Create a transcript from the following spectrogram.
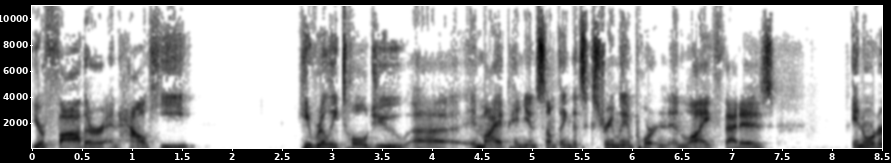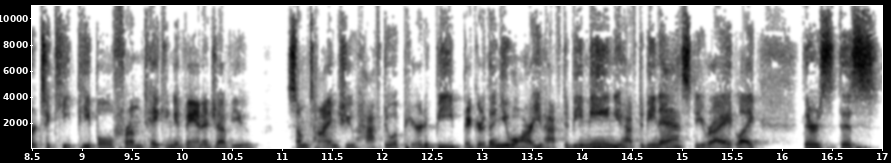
your father and how he he really told you uh, in my opinion something that's extremely important in life that is in order to keep people from taking advantage of you sometimes you have to appear to be bigger than you are. You have to be mean. You have to be nasty right? Like there's this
